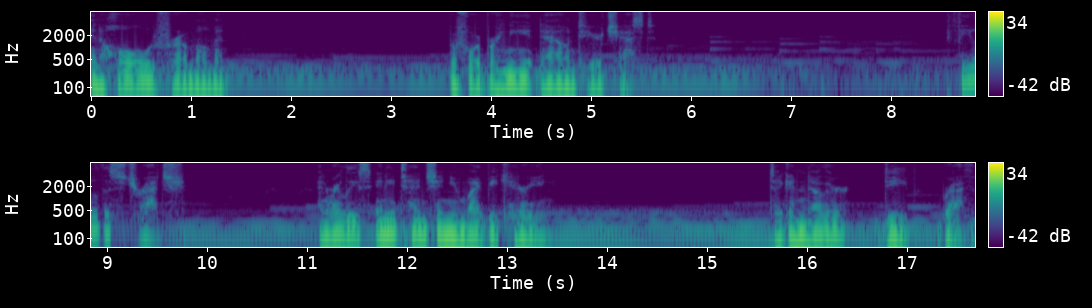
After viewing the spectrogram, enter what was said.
and hold for a moment before bringing it down to your chest. Feel the stretch and release any tension you might be carrying. Take another deep breath.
